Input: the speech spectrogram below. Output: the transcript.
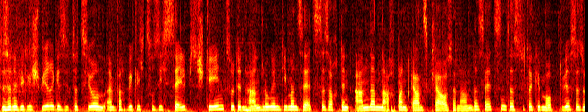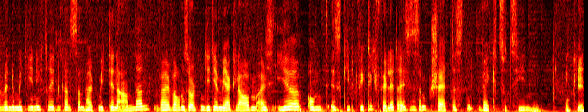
Das ist eine wirklich schwierige Situation. Einfach wirklich zu sich selbst stehen, zu den Handlungen, die man setzt, das auch den anderen Nachbarn ganz klar auseinandersetzen, dass du da gemobbt wirst. Also wenn du mit ihr nicht reden kannst, dann halt mit den anderen. Weil warum sollten die dir mehr glauben als ihr? Und es gibt wirklich Fälle, da ist es am gescheitesten, wegzuziehen. Okay,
